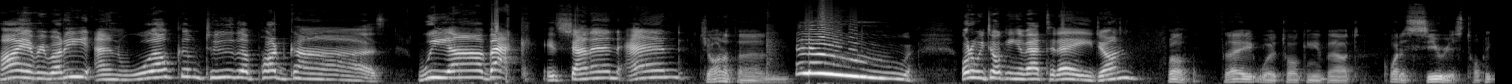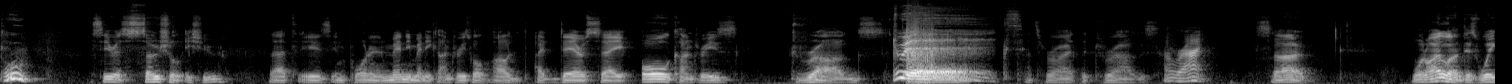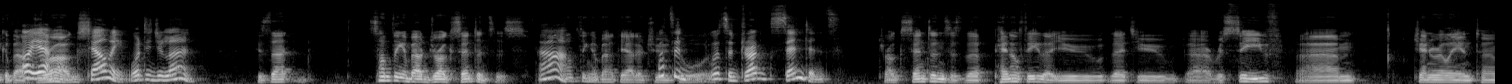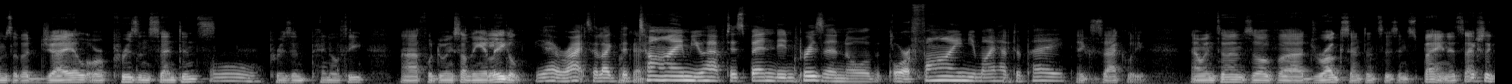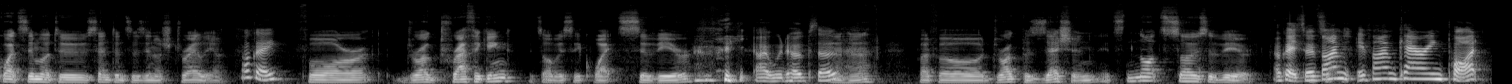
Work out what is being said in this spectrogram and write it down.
Hi, everybody, and welcome to the podcast. We are back. It's Shannon and Jonathan. hello. What are we talking about today, John? Well, today we're talking about quite a serious topic, Ooh. a serious social issue that is important in many, many countries. Well, I, would, I dare say all countries drugs. Drugs. That's right, the drugs. All right. So, what I learned this week about Oh, yeah. drugs Tell me, what did you learn? is that something about drug sentences. Ah. Something about the attitude What's a, toward what's a drug sentence? drug sentence is the penalty that you that you uh, receive um, generally in terms of a jail or a prison sentence prison penalty uh, for doing something illegal Yeah, right. So, like the Okay. time you have to spend in prison or, or a fine you might have to pay. exactly now in terms of uh, drug sentences in spain it's actually quite similar to sentences in australia Okay. for drug trafficking it's obviously quite severe I would hope so. uh-huh. But for drug possession it's not so severe Okay, so if I'm if I'm carrying pot,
